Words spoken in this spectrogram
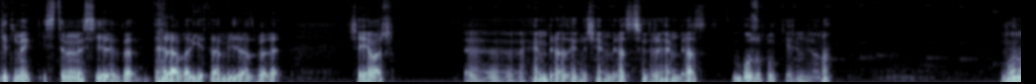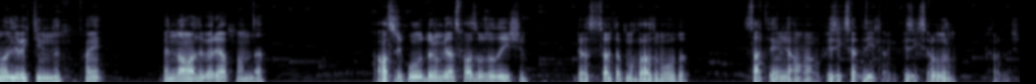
gitmek istememesiyle ben beraber getiren biraz böyle şey var. Ee, hem biraz endişe hem biraz siniri hem biraz bozukluk diyelim biz ona. Normalde beklediğimden hani ben normalde böyle yapmam da azıcık bu durum biraz fazla uzadığı için biraz start yapmak lazım oldu. Start demeyeyim de ama fiziksel değil tabii. Fiziksel olur mu kardeş?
